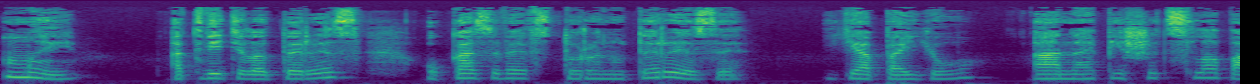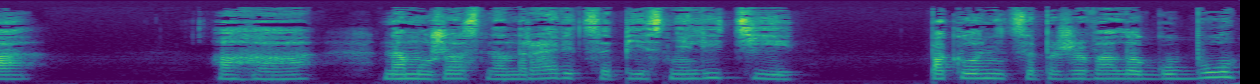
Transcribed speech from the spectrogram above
«Мы», — ответила Терез, указывая в сторону Терезы. «Я пою, а она пишет слова». «Ага, нам ужасно нравится песня «Лети». Поклонница пожевала губу,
